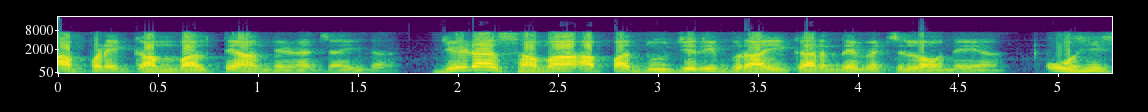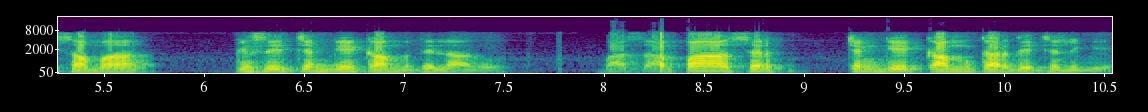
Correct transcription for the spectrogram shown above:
ਆਪਣੇ ਕੰਮ ਵੱਲ ਧਿਆਨ ਦੇਣਾ ਚਾਹੀਦਾ। ਜਿਹੜਾ ਸਮਾਂ ਆਪਾਂ ਦੂਜੇ ਦੀ ਬੁਰਾਈ ਕਰਨ ਦੇ ਵਿੱਚ ਲਾਉਂਦੇ ਆ ਉਹੀ ਸਮਾਂ ਕਿਸੇ ਚੰਗੇ ਕੰਮ ਤੇ ਲਾ ਲਓ। ਬਸ ਆਪਾਂ ਸਿਰਫ ਚੰਗੇ ਕੰਮ ਕਰਦੇ ਚੱਲੀਏ,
